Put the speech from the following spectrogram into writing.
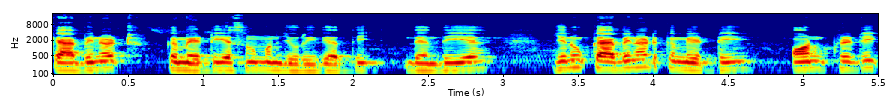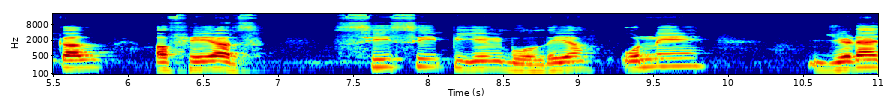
ਕੈਬਨਿਟ ਕਮੇਟੀ ਇਸ ਨੂੰ ਮਨਜ਼ੂਰੀ ਦਿੱਤੀ, ਦਿੰਦੀ ਹੈ, ਜਿਹਨੂੰ cabinet committee on political affairs CCPA ਵੀ ਬੋਲਦੇ ਆ। ਉਹਨੇ ਜਿਹੜਾ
